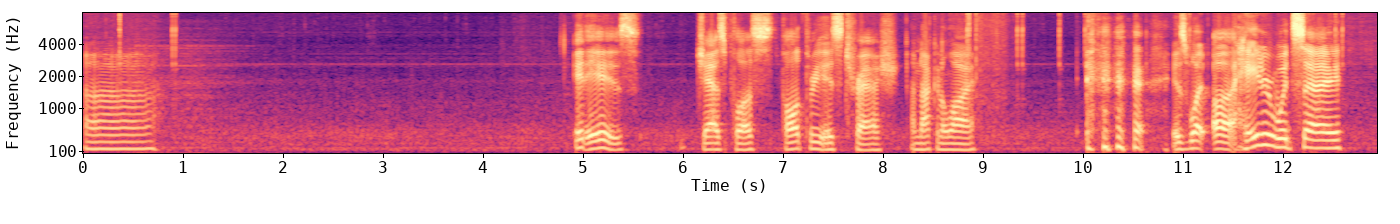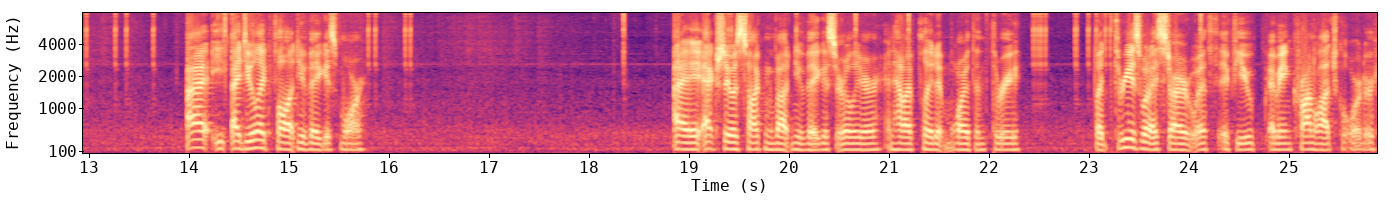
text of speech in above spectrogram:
Uh. It is. Jazz Plus. Fallout 3 is trash. I'm not gonna lie. is what a hater would say. I I do like Fallout New Vegas more. I actually was talking about New Vegas earlier and how I've played it more than 3. But 3 is what I started with, if you, I mean, chronological order.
